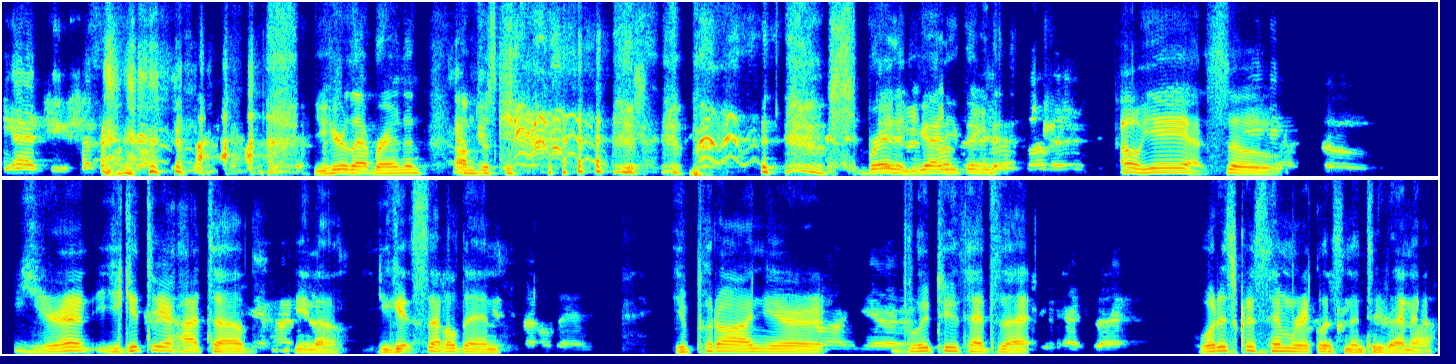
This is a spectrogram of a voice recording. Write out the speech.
she had you. Shut the fuck up. you hear that, Brandon? I'm just kidding. Brandon, you got anything? To, Oh yeah, yeah. So Yeah, so you're in, you get to your hot tub, you know, you get settled in, you put on your Bluetooth headset. headset. What is Chris Hamrick listening to right now?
